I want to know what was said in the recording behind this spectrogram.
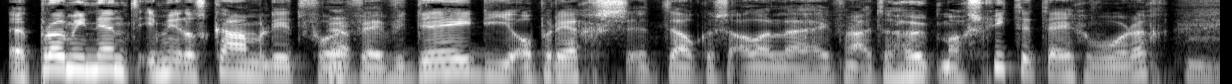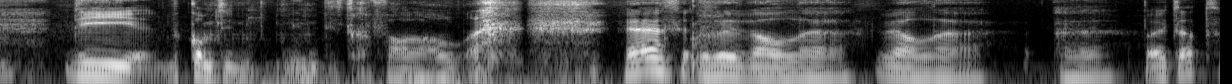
Eh, prominent inmiddels Kamerlid voor Ja. de VVD, die op rechts eh, telkens allerlei vanuit de heup mag schieten tegenwoordig. Mhm. Die eh, komt in, in dit geval wel, wel, eh, wel eh, eh, hoe heet dat?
